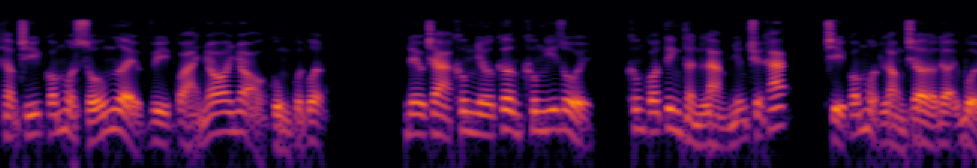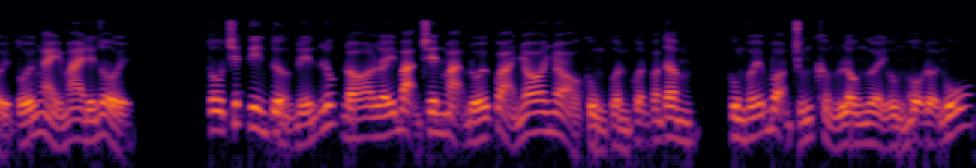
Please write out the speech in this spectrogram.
thậm chí có một số người vì quả nho nhỏ cùng quần quận. Đều trà không nhớ cơm không nghĩ rồi không có tinh thần làm những chuyện khác, chỉ có một lòng chờ đợi buổi tối ngày mai đến rồi. Tô chết tin tưởng đến lúc đó lấy bạn trên mạng đối quả nho nhỏ cùng quần quận quan tâm, cùng với bọn chúng khổng lồ người ủng hộ đội ngũ,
